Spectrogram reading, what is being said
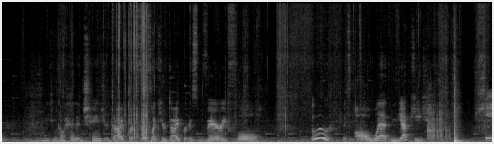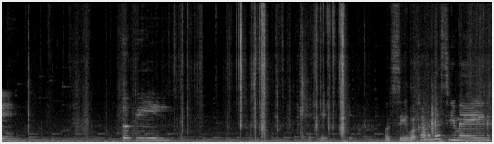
And then we can go ahead and change your diaper. It feels like your diaper is very full. Ooh, it's all wet and yucky. Okay. Let's see what kind of mess you made.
